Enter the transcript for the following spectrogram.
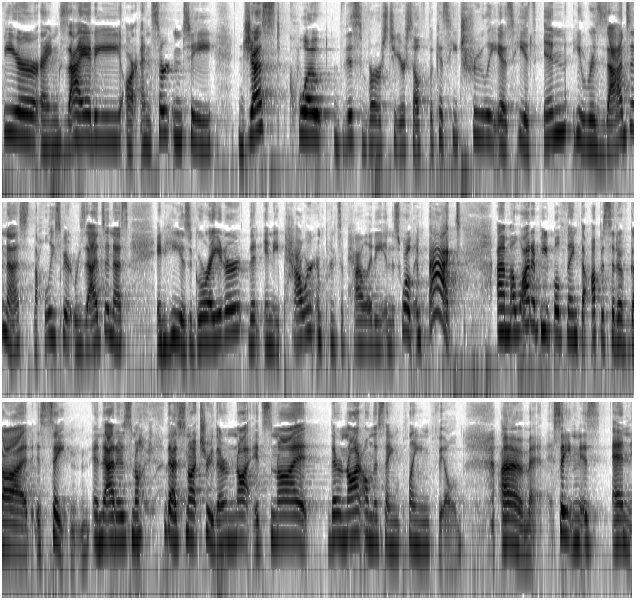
fear or anxiety or uncertainty, just quote this verse to yourself because he truly is. He is in, he resides in us. The Holy Spirit resides in us, and he is greater than any power and principality in this world. In fact, um, a lot of people think the opposite of God is Satan, and that is not that's not true. They're not. It's not. They're not on the same playing field. Um, Satan is an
